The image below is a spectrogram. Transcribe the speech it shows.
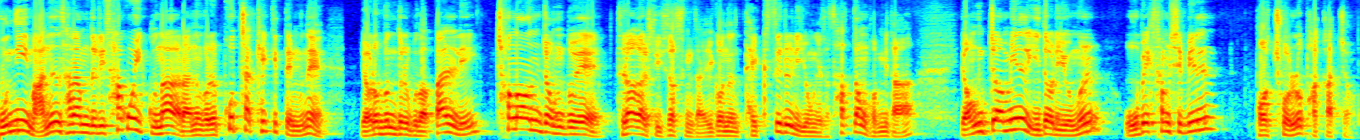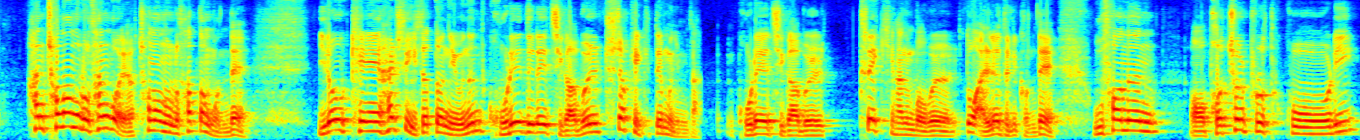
돈이 많은 사람들이 사고 있구나라는 것을 포착했기 때문에 여러분들보다 빨리 천 원 정도에 들어갈 수 있었습니다. 이거는 덱스를 이용해서 샀던 겁니다. 0.1 이더리움을 531 버추얼로 바꿨죠. 한 천 원으로 산 거예요. 천 원으로 샀던 건데 이렇게 할 수 있었던 이유는 고래들의 지갑을 추적했기 때문입니다. 고래 지갑을 트래킹하는 법을 또 알려드릴 건데 우선은 어, 버추얼 프로토콜이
